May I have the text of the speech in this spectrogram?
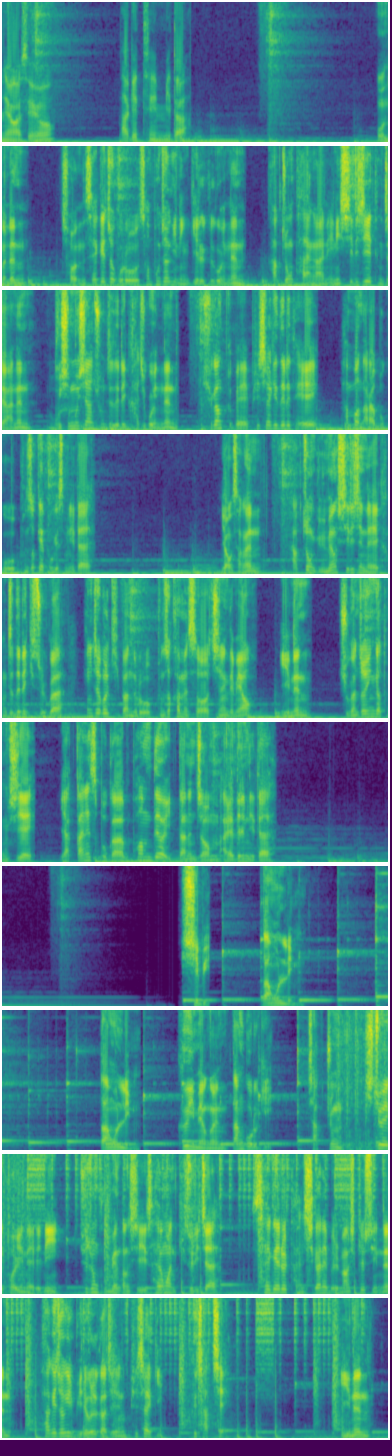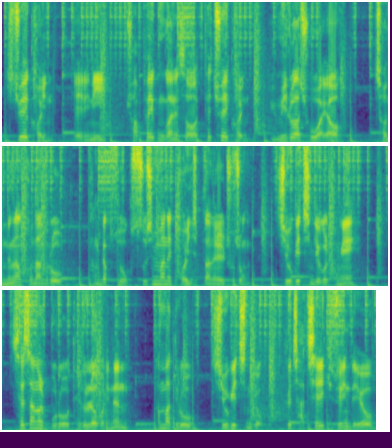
안녕하세요. 바게트입니다. 오늘은 전 세계적으로 선풍적인 인기를 끌고 있는 각종 다양한 애니 시리즈에 등장하는 무시무시한 존재들이 가지고 있는 최강급의 필살기들에 대해 한번 알아보고 분석해 보겠습니다. 영상은 각종 유명 시리즈 내 강자들의 기술과 행적을 기반으로 분석하면서 진행되며 이는 주관적인과 동시에 약간의 스포가 포함되어 있다는 점 알려드립니다. 12. 땅올림. 땅올림. 그 이명은 땅고르기. 작중 시조의 거인 에렌이 최종 공명 당시 사용한 기술이자 세계를 단시간에 멸망시킬 수 있는 파괴적인 위력을 가진 필살기 그 자체. 이는 시조의 거인 에렌이 좌표의 공간에서 태초의 거인 유미르와 조우하여 전능한 권한으로 방벽 속 수십만의 거인 집단을 조종 지옥의 진격을 통해 세상을 무로 되돌려버리는 한마디로 지옥의 진격 그 자체의 기술인데요.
